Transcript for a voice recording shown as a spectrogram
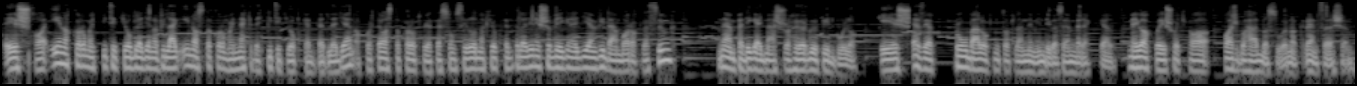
és ha én akarom, hogy picit jobb legyen a világ, én azt akarom, hogy neked egy picit jobb kedved legyen, akkor te azt akarod, hogy a te szomszédodnak jobb kedve legyen, és a végén egy ilyen vidám barak leszünk, nem pedig egymásra hörgő pitbullok. És ezért próbálok nyitott lenni mindig az emberekkel. Még akkor is, hogyha fasba hátba szúrnak rendszeresen.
